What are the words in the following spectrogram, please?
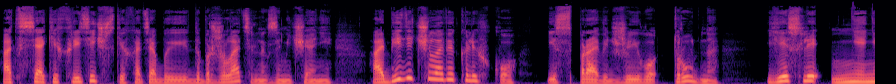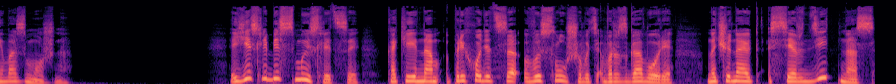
от всяких критических, хотя бы и доброжелательных замечаний. Обидеть человека легко, исправить же его трудно, если не невозможно. Если бессмыслицы, какие нам приходится выслушивать в разговоре, начинают сердить нас,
